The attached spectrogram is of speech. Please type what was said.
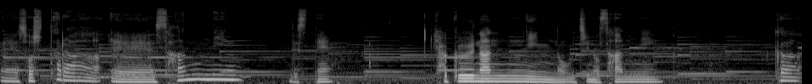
えー、そしたら、えー、3人ですね。100何人のうちの3人が、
